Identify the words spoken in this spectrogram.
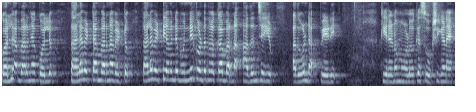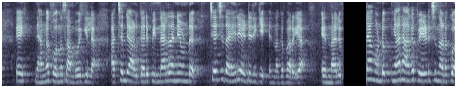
കൊല്ലാൻ പറഞ്ഞാൽ കൊല്ലും തല വെട്ടാൻ പറഞ്ഞാൽ വെട്ടും തല വെട്ടി അവന്റെ മുന്നിൽ കൊണ്ടുവന്ന് വെക്കാൻ പറഞ്ഞാൽ അതും ചെയ്യും. അതുകൊണ്ടാണ് പേടി. കിരണും മോളും ഒക്കെ സൂക്ഷിക്കണേ. ഏയ് ഞങ്ങൾക്കൊന്നും സംഭവിക്കില്ല. അച്ഛന്റെ ആൾക്കാർ പിന്നാലെ തന്നെയുണ്ട് ചേച്ചി ധൈര്യമായിട്ടിരിക്കുക എന്നൊക്കെ പറയുക എന്നാലും എല്ലാം കൊണ്ടും ഞാൻ ആകെ പേടിച്ച് നടക്കുക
